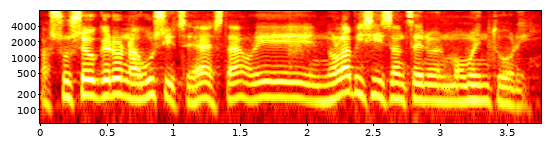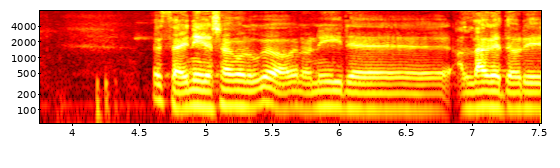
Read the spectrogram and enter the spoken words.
ba, zuzeuk gero nagusitzea, ez da? Hori nola bizi izan zenuen momentu hori? Ez da, nik esango duke, ba, bueno, nire aldakete hori,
